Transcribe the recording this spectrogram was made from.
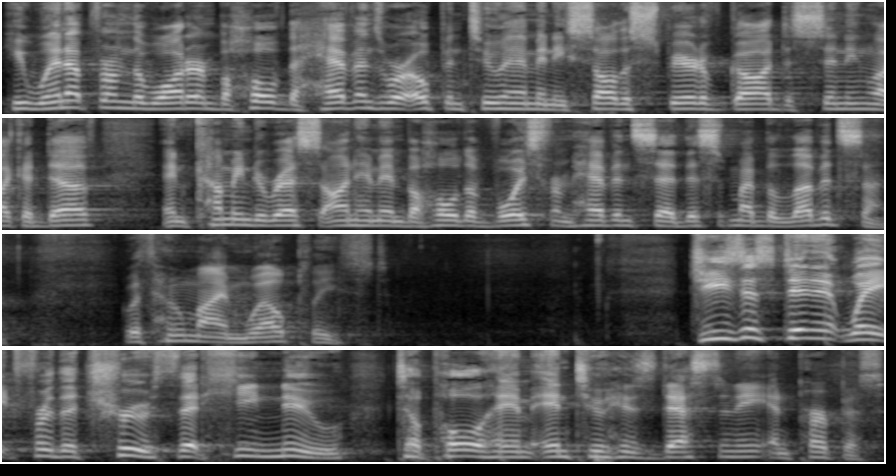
he went up from the water, and behold, the heavens were opened to him, and he saw the Spirit of God descending like a dove and coming to rest on him. And behold, a voice from heaven said, This is my beloved Son with whom I am well pleased. Jesus didn't wait for the truth that he knew to pull him into his destiny and purpose.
